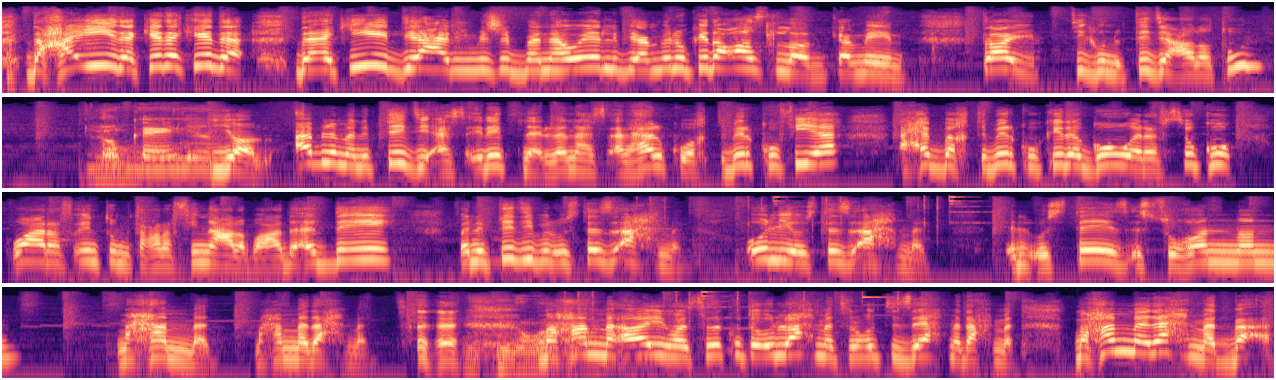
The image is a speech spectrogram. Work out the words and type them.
ده حقيقي ده كده كده. ده أكيد يعني مش البنهويه اللي بيعملوا كده أصلا كمان. طيب تيجوا نبتدي على طول. يلا. يلا. قبل ما نبتدي أسئلتنا اللي أنا هسألها لكم واختبركم فيها أحب اختبركم كده جوه نفسكم وأعرف أنتم متعرفين على بعض قد إيه. فنبتدي بالأستاذ أحمد. قول لي يا أستاذ أحمد الأستاذ الصغنن محمد محمد أحمد. محمد أيوه بس أنا كنت أقول له أحمد فأنا قلت إزاي أحمد أحمد. محمد أحمد بقى.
